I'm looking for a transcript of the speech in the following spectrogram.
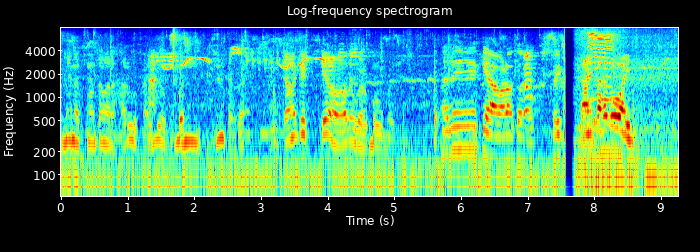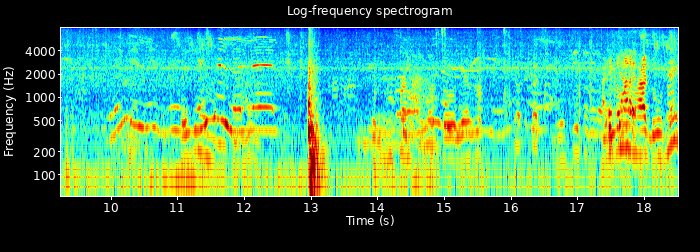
મહેનતમાં તમારે સારું ફાયદો બંધ નહીં કરતા કારણ કે કેવા વાળા તો બહુ મળે અરે ક્યાં વાળા તો પાસે બહુ આવી તમારે હાથ દૂર નહીં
